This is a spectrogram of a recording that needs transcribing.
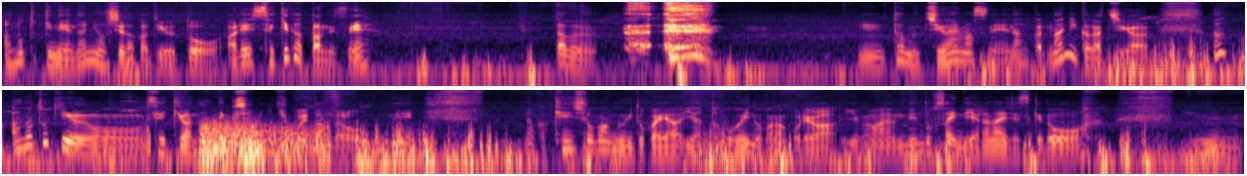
あの時ね、何をしてたかというと、あれ、咳だったんですね。多分うん、多分違いますね。なんか何かが違う。なんあの時の席はなんでくしゃみに聞こえたんだろう。ね。なんか検証番組とかやった方がいいのかな、これは。今、めんどくさいんでやらないですけど。うん。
